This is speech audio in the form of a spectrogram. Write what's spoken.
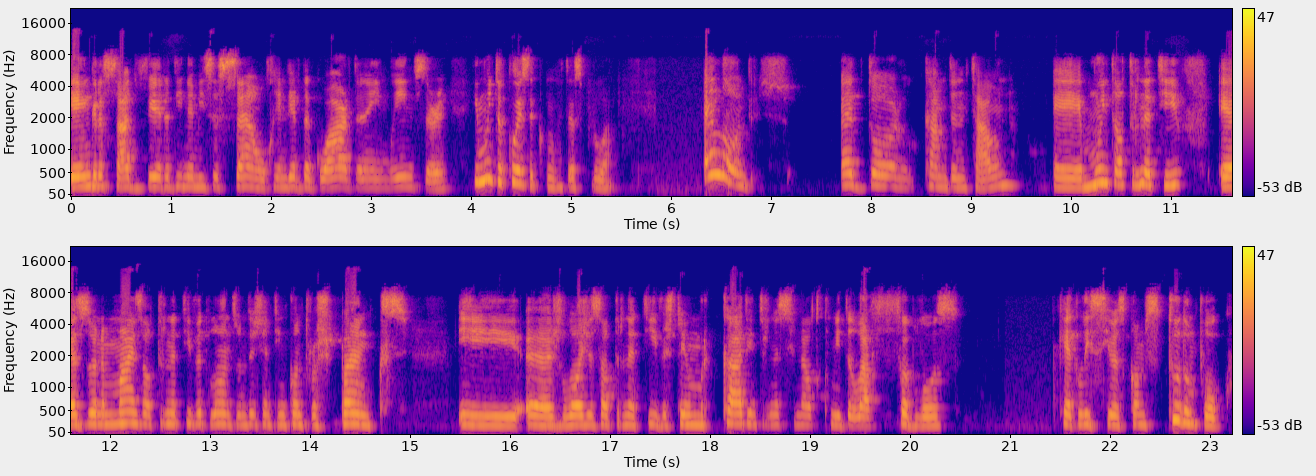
é engraçado ver a dinamização, o render da guarda em Windsor e muita coisa que acontece por lá. Em Londres, adoro Camden Town, é muito alternativo, é a zona mais alternativa de Londres, onde a gente encontra os punks e as lojas alternativas. Tem um mercado internacional de comida lá fabuloso, que é delicioso, come-se tudo um pouco.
